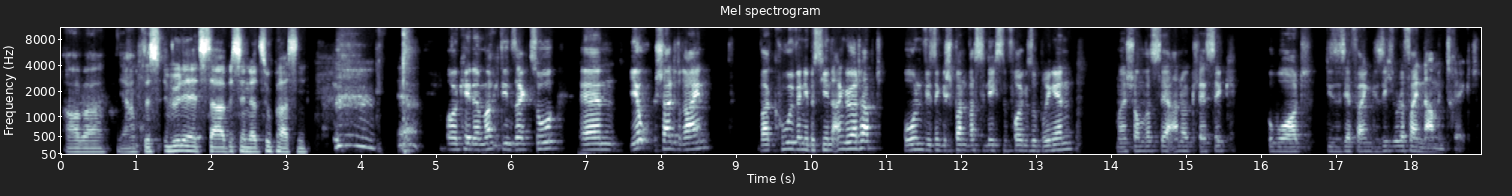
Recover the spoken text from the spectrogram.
Aber ja, das würde jetzt da ein bisschen dazu passen. ja. Okay, dann mache ich den Sack zu. Ähm, jo, schaltet rein. War cool, wenn ihr bis hierhin angehört habt. Und wir sind gespannt, was die nächsten Folgen so bringen. Mal schauen, was der Anno Classic Award dieses Jahr für ein Gesicht oder für einen Namen trägt.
